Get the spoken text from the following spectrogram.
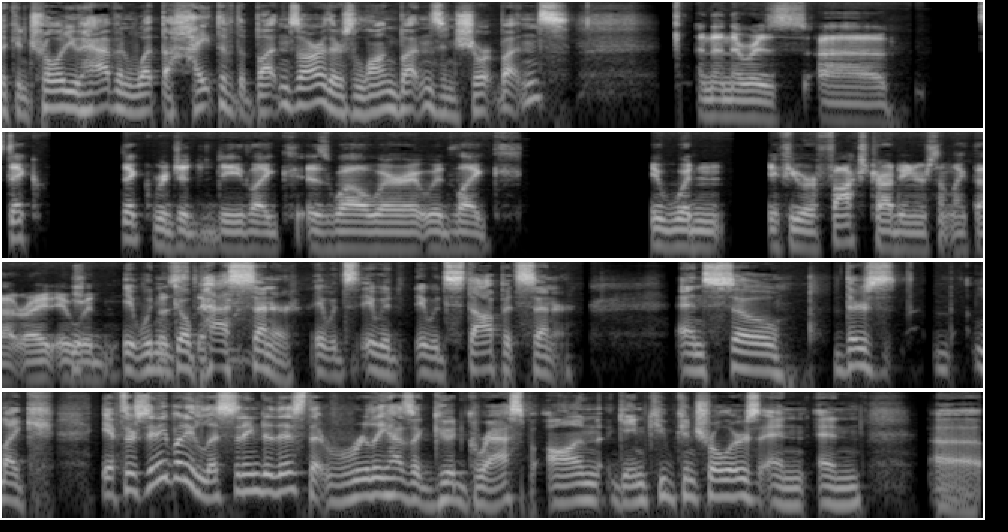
the controller you have and what the height of the buttons are. There's long buttons and short buttons. And then there was uh, stick stick rigidity, like as well, where it would like it wouldn't if you were foxtrotting or something like that, right? It, It, would it wouldn't go past would- center. It would it would it would stop at center. And so there's like if there's anybody listening to this that really has a good grasp on GameCube controllers and and uh,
